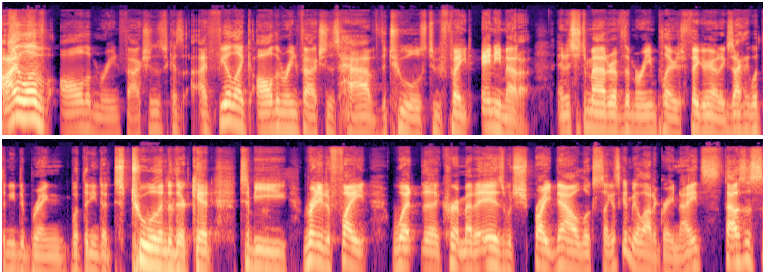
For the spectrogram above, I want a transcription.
I love all the Marine factions because I feel like all the Marine factions have the tools to fight any meta. And it's just a matter of the Marine players figuring out exactly what they need to bring, what they need to tool into their kit to be ready to fight what the current meta is, which right now looks like it's going to be a lot of Grey Knights. Thousands,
